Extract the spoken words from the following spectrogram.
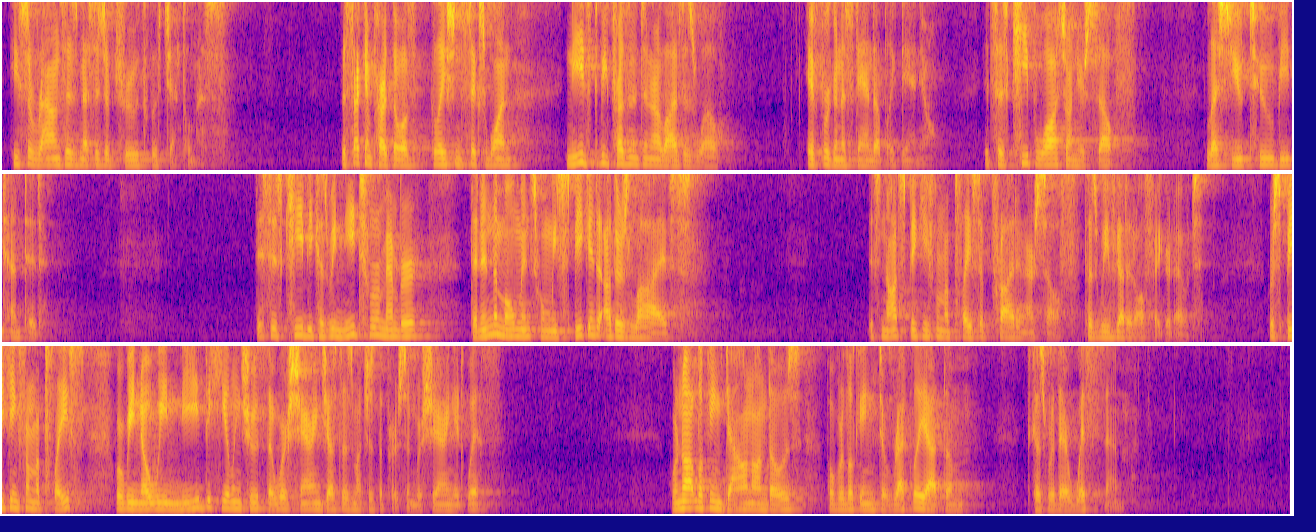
He surrounds his message of truth with gentleness. The second part, though, of Galatians 6 1 needs to be present in our lives as well if we're going to stand up like Daniel. It says, Keep watch on yourself, lest you too be tempted. This is key because we need to remember that in the moments when we speak into others' lives, it's not speaking from a place of pride in ourselves because we've got it all figured out. We're speaking from a place where we know we need the healing truth that we're sharing just as much as the person we're sharing it with. We're not looking down on those, but we're looking directly at them because we're there with them.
